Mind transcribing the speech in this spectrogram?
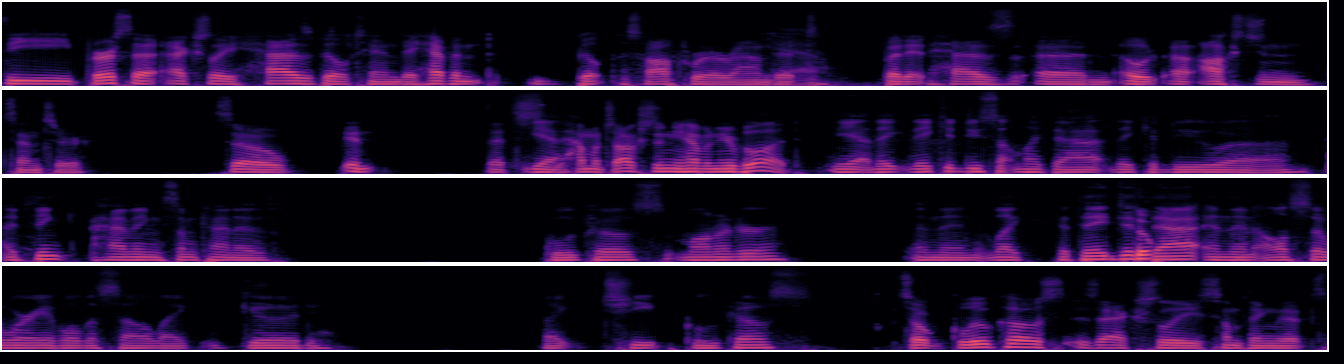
The Versa actually has built in. They haven't built the software around it, Yeah. But it has an o- uh, oxygen sensor. So in, that's Yeah. how much oxygen you have in your blood. Yeah, they they could do something like that. They could do. Uh, I think having some kind of glucose monitor, and then like if they did So- that, and then also were able to sell like good, like cheap glucose. So glucose is actually something that's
